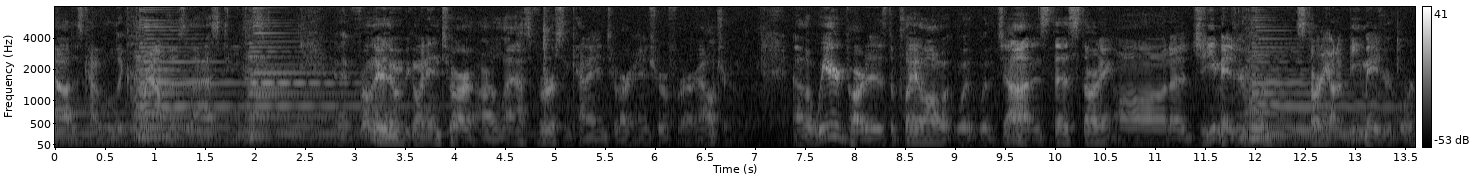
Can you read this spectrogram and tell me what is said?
out as kind of a lick around those last Ds. And then from there, then we'll be going into our, our last verse and kind of into our intro for our outro. Now the weird part is to play along with, with, with John, instead of starting on a G major chord, he's starting on a B major chord.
